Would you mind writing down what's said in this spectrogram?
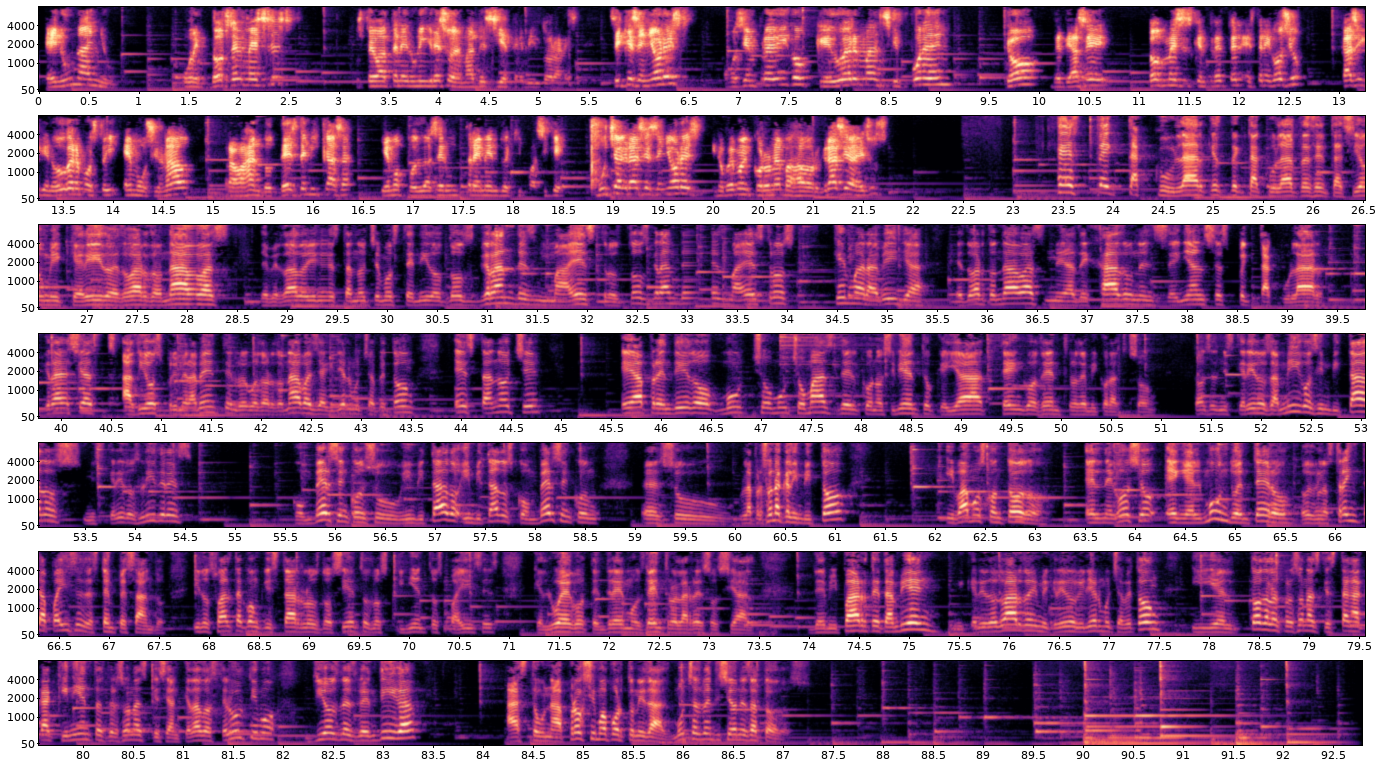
en un año o en 12 meses, usted va a tener un ingreso de más de 7 mil dólares. Así que señores, como siempre digo, que duerman si pueden. Yo desde hace dos meses que entré en este negocio, casi que no duermo, estoy emocionado trabajando desde mi casa y hemos podido hacer un tremendo equipo. Así que muchas gracias, señores, y nos vemos en Corona Embajador. Gracias, Jesús. Espectacular, qué espectacular presentación, mi querido Eduardo Navas. De verdad, hoy en esta noche hemos tenido dos grandes maestros, dos grandes maestros. Qué maravilla. Eduardo Navas me ha dejado una enseñanza espectacular. Gracias a Dios primeramente, luego Eduardo Navas y a Guillermo Chapetón. Esta noche he aprendido mucho, mucho más del conocimiento que ya tengo dentro de mi corazón. Entonces, mis queridos amigos, invitados, mis queridos líderes, conversen con su invitado, invitados conversen con eh, su, la persona que le invitó y vamos con todo el negocio en el mundo entero, en los 30 países, está empezando. Y nos falta conquistar los 200, los 500 países que luego tendremos dentro de la red social. De mi parte también, mi querido Eduardo y mi querido Guillermo Chavetón, y el, todas las personas que están acá, 500 personas que se han quedado hasta el último, Dios les bendiga. Hasta una próxima oportunidad. Muchas bendiciones a todos.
